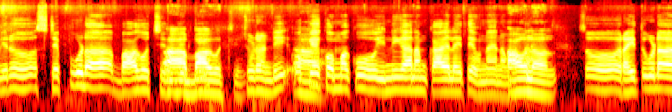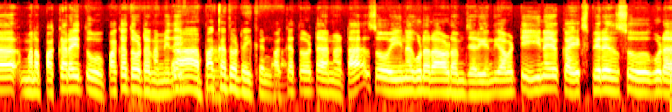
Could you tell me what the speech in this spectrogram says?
మీరు స్టెప్ కూడా బాగా వచ్చింది. బాగా వచ్చింది. చూడండి ఒకే కొమ్మకు ఇన్ని గానం కాయలు అయితే ఉన్నాయన్నమాట. అవునవును. సో రైతు కూడా మన పక్క రైతు పక్క తోట మీద? పక్క తోట ఇక్కడ పక్క తోట అన్నట. సో ఈయన కూడా రావడం జరిగింది. కాబట్టి ఈయన యొక్క ఎక్స్పీరియన్స్ కూడా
